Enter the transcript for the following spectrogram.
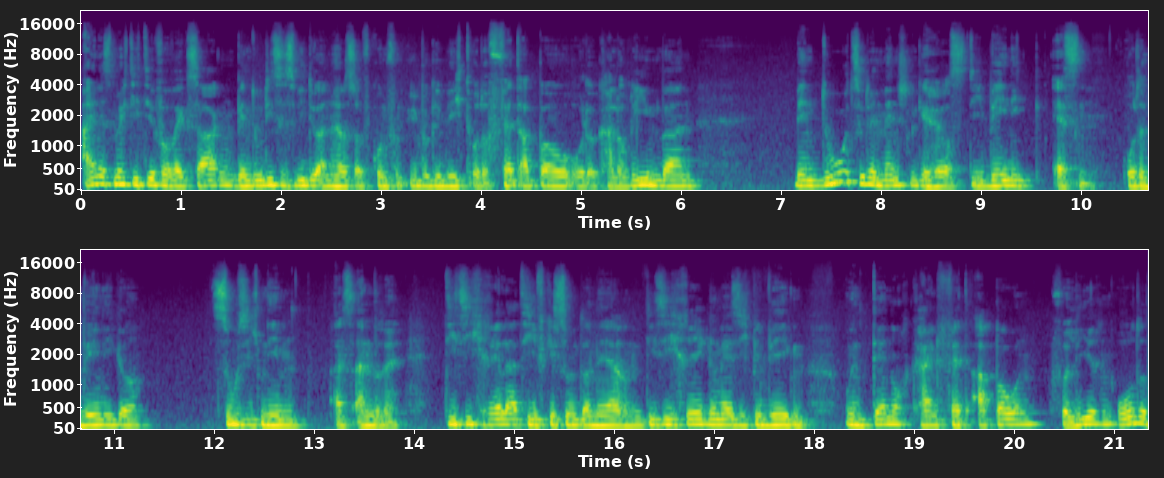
Eines möchte ich dir vorweg sagen, wenn du dieses Video anhörst aufgrund von Übergewicht oder Fettabbau oder Kalorienwahn, wenn du zu den Menschen gehörst, die wenig essen oder weniger zu sich nehmen als andere, die sich relativ gesund ernähren, die sich regelmäßig bewegen und dennoch kein Fett abbauen, verlieren oder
